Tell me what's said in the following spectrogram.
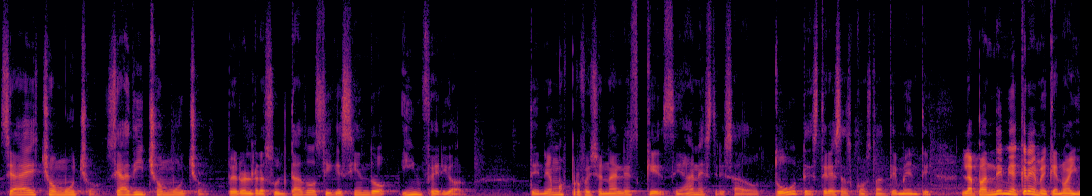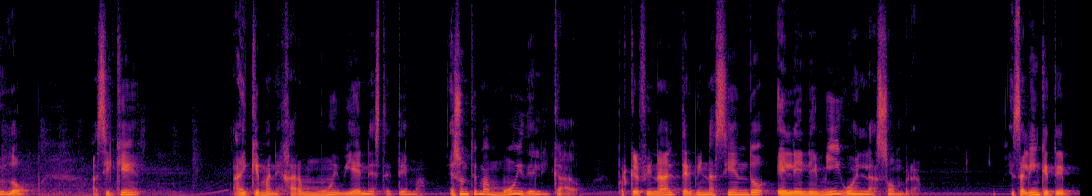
Se ha hecho mucho, se ha dicho mucho, pero el resultado sigue siendo inferior. Tenemos profesionales que se han estresado, tú te estresas constantemente. La pandemia créeme que no ayudó. Así que hay que manejar muy bien este tema. Es un tema muy delicado, porque al final termina siendo el enemigo en la sombra. Es alguien que te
